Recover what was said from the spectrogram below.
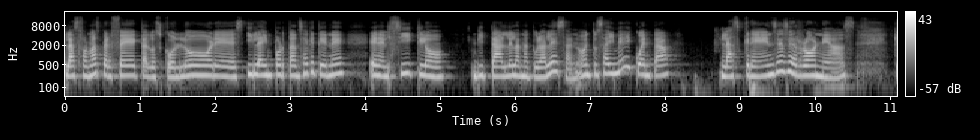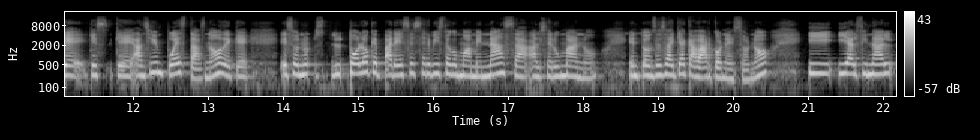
las formas perfectas, los colores y la importancia que tiene en el ciclo vital de la naturaleza, ¿no? Entonces ahí me di cuenta las creencias erróneas que, que, han sido impuestas, ¿no? De que eso todo lo que parece ser visto como amenaza al ser humano, entonces hay que acabar con eso, ¿no? Y, y, al final,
